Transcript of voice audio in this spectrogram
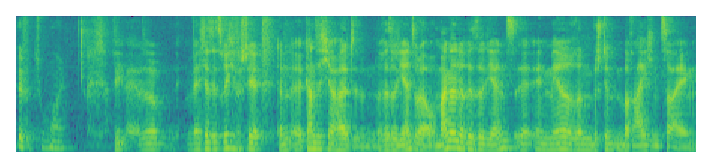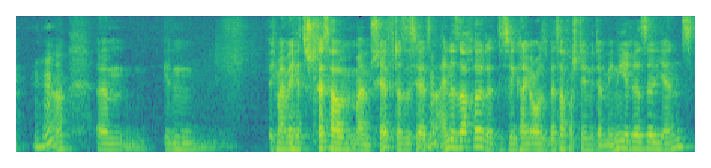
Hilfe zu holen. Wie, also, wenn ich das jetzt richtig verstehe, dann äh, kann sich ja halt Resilienz oder auch mangelnde Resilienz äh, in mehreren bestimmten Bereichen zeigen. Mhm. Ja? Ähm, in, ich meine, wenn ich jetzt Stress habe mit meinem Chef, das ist ja jetzt Mhm. eine Sache, deswegen kann ich auch das besser verstehen mit der Mini-Resilienz.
